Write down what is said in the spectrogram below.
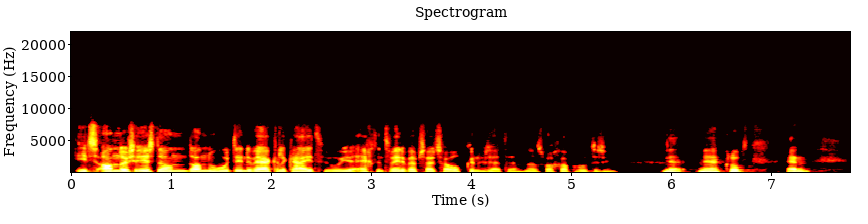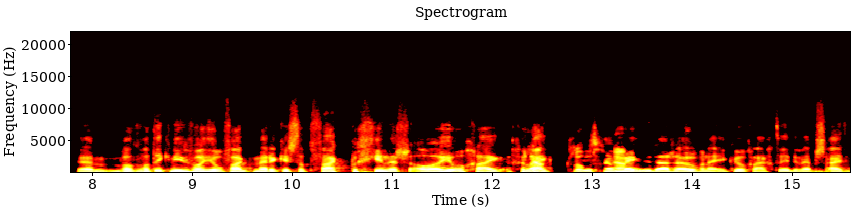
iets anders is dan, dan hoe het in de werkelijkheid, hoe je echt een tweede website zou op kunnen zetten. Dat is wel grappig om te zien. Ja, ja klopt. En um, wat, wat ik in ieder geval heel vaak merk, is dat vaak beginners al heel gelijk, gelijk ja, klopt. ja. mailen daar zo over. Nee, ik wil graag een tweede website.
